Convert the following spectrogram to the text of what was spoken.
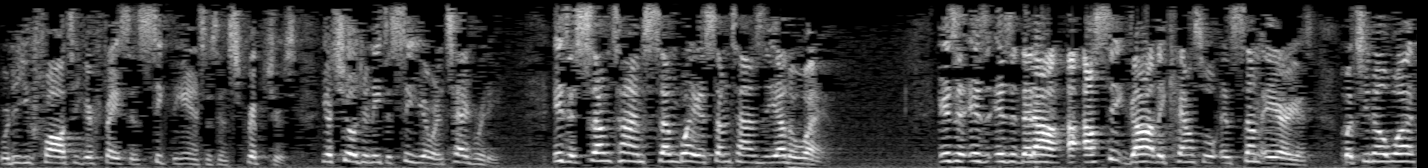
Or do you fall to your face and seek the answers in scriptures? Your children need to see your integrity. Is it sometimes some way and sometimes the other way? Is it, is, is it that I'll, I'll seek godly counsel in some areas, but you know what?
